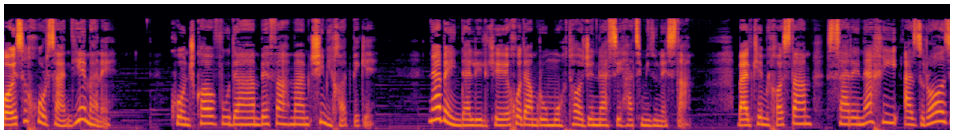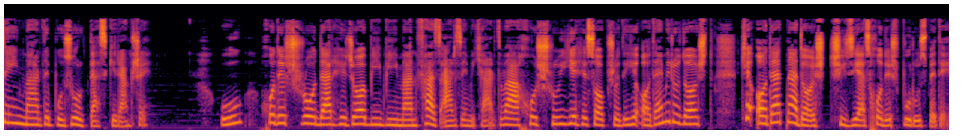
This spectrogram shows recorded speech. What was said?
باعث خورسندی منه. کنجکاو بودم بفهمم چی می‌خواد بگه. نه به این دلیل که خودم رو محتاج نصیحت می‌دونستم بلکه می‌خواستم سر نخی از راز این مرد بزرگ دستگیرم شه. او خودش رو در هجابی بیمنفذ عرضه می کرد و خوشرویی حساب شده آدمی رو داشت که عادت نداشت چیزی از خودش بروز بده.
